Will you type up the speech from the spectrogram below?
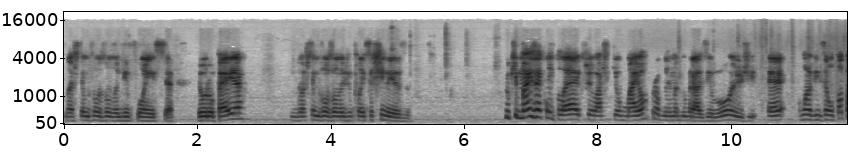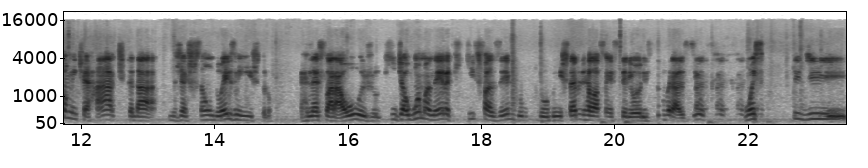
nós temos uma zona de influência europeia, nós temos uma zona de influência chinesa. O que mais é complexo, eu acho que o maior problema do Brasil hoje é uma visão totalmente errática da gestão do ex-ministro Ernesto Araújo, que de alguma maneira quis fazer do, do, Ministério de Relações Exteriores do Brasil uma espécie de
